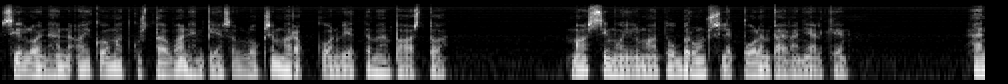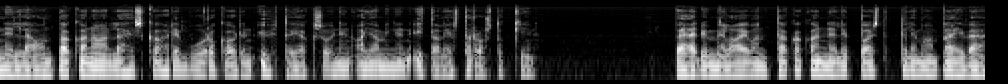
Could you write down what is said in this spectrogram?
Silloin hän aikoo matkustaa vanhempiensa luokse Marokkoon viettämään paastoa. Massimo ilmaantuu brunssille puolen päivän jälkeen. Hänellä on takanaan lähes kahden vuorokauden yhtäjaksoinen ajaminen Italiasta Rostokkiin. Päädymme laivan takakannelle paistattelemaan päivää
